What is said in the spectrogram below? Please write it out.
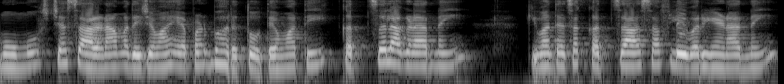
मोमोजच्या सारणामध्ये जेव्हा हे आपण भरतो तेव्हा ती कच्चं लागणार नाही. किंवा त्याचा कच्चा असा फ्लेवर येणार नाही.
